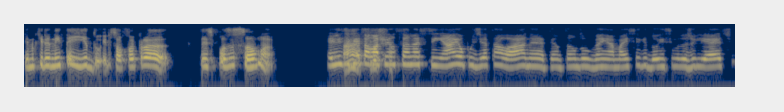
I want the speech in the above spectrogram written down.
Ele não queria nem ter ido. Ele só foi pra ter exposição, mano. Ele Ah, devia estar lá pensando assim, ah, eu podia estar lá, né? Tentando ganhar mais seguidor em cima da Juliette.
